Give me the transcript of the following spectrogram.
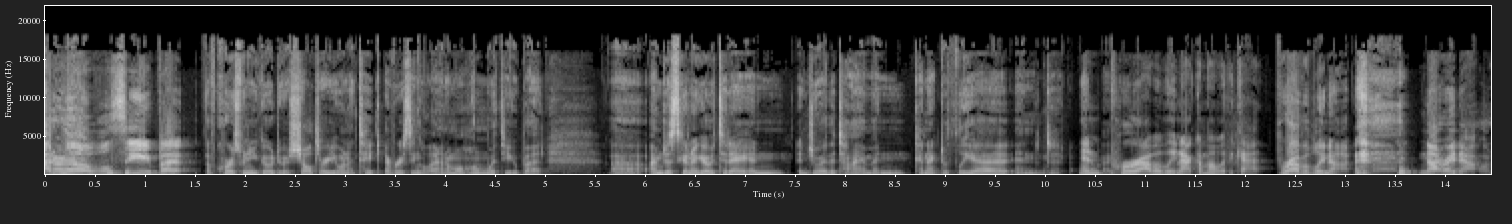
I don't know, we'll see. But of course, when you go to a shelter, you want to take every single animal home with you, but uh, I'm just gonna go today and enjoy the time and connect with Leah and and probably not come home with a cat. Probably not. not right now.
